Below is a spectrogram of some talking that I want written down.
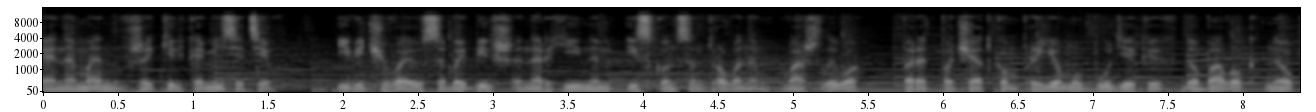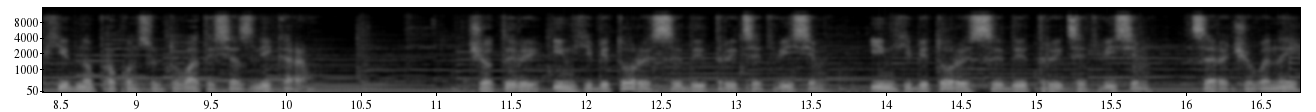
НМН вже кілька місяців і відчуваю себе більш енергійним і сконцентрованим. Важливо, перед початком прийому будь-яких добавок необхідно проконсультуватися з лікарем. 4. Інгібітори сиди 38. Інгібітори сиди 38 це речовини,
